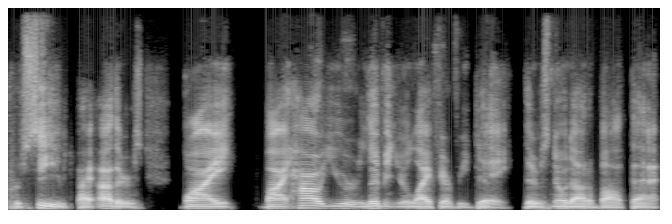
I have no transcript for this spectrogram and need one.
perceived by others by by how you're living your life every day. There's no doubt about that.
